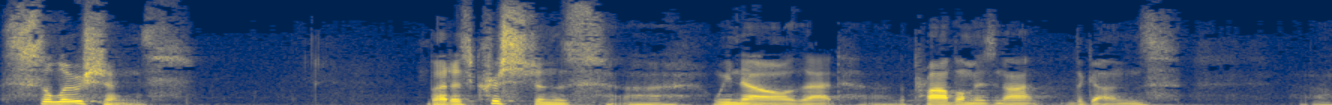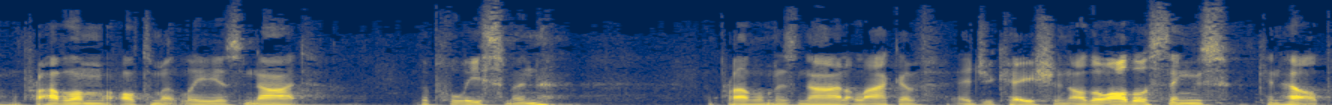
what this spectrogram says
solutions. But as Christians, uh, we know that uh, the problem is not the guns. Uh, the problem ultimately is not the policeman. The problem is not a lack of education, although all those things can help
